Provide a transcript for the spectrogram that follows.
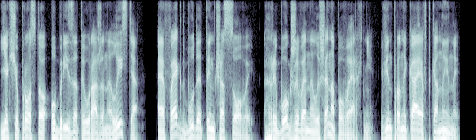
Якщо просто обрізати уражене листя, ефект буде тимчасовий. Грибок живе не лише на поверхні, він проникає в тканини,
